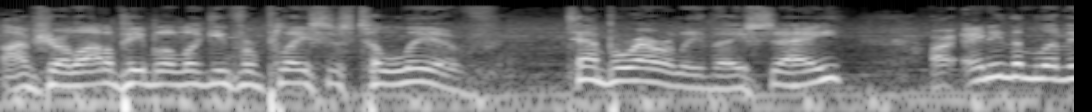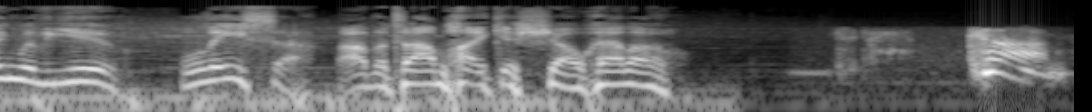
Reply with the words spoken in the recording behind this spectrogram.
I'm sure a lot of people are looking for places to live. Temporarily, they say. Are any of them living with you? Lisa on the Tom Leykis Show. Hello. Tom.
